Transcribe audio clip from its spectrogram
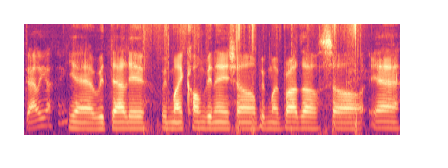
Dele, I think. Yeah, with Dele, with my combination, with my brother. So yeah,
